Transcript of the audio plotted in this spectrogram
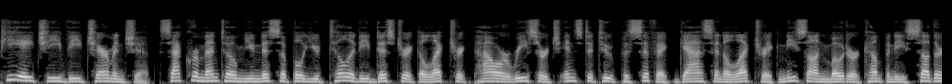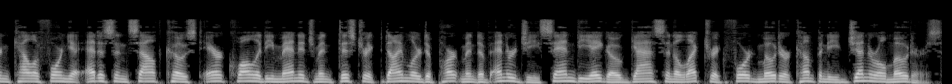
PHEV Chairmanship Sacramento Municipal Utility District Electric Power Research Institute Pacific Gas and Electric Nissan Motor Company Southern California Edison South Coast Air Quality Management District Daimler Department of Energy San Diego Gas and Electric Ford Motor Company General Motors.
